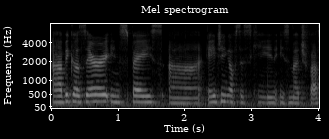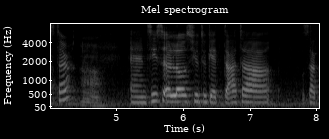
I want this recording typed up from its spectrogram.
uh, because there in space uh, aging of the skin is much faster. Uh-huh. and this allows you to get data that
